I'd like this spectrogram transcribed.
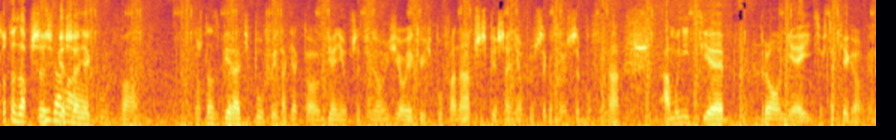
Co to za przyspieszenie, kurwa? Można zbierać buffy, tak jak to Bieniu przed chwilą wziął jakiegoś buffa na przyspieszenie. Oprócz tego są jeszcze buffy na amunicję, bronię i coś takiego, więc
